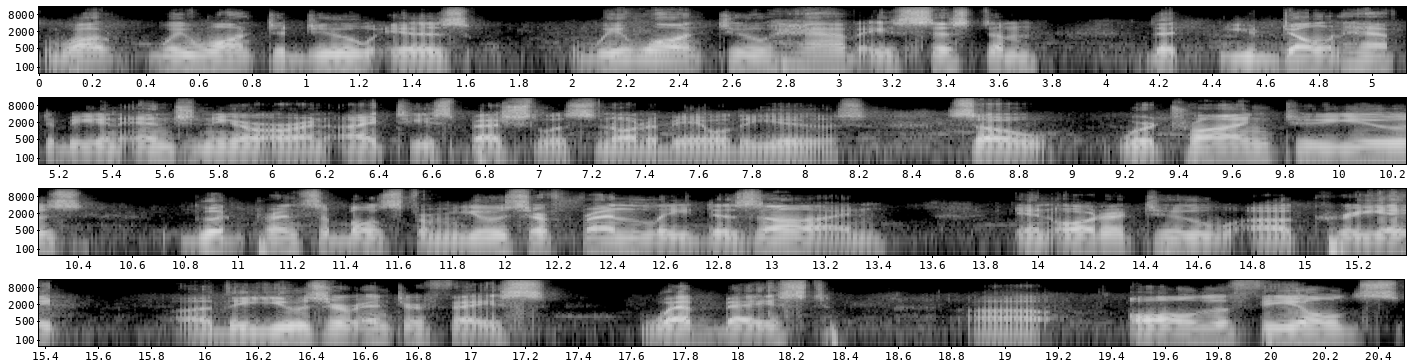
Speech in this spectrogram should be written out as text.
What we want to do is we want to have a system that you don't have to be an engineer or an IT specialist in order to be able to use. So we're trying to use good principles from user-friendly design in order to uh, create uh, the user interface web-based. All the fields,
